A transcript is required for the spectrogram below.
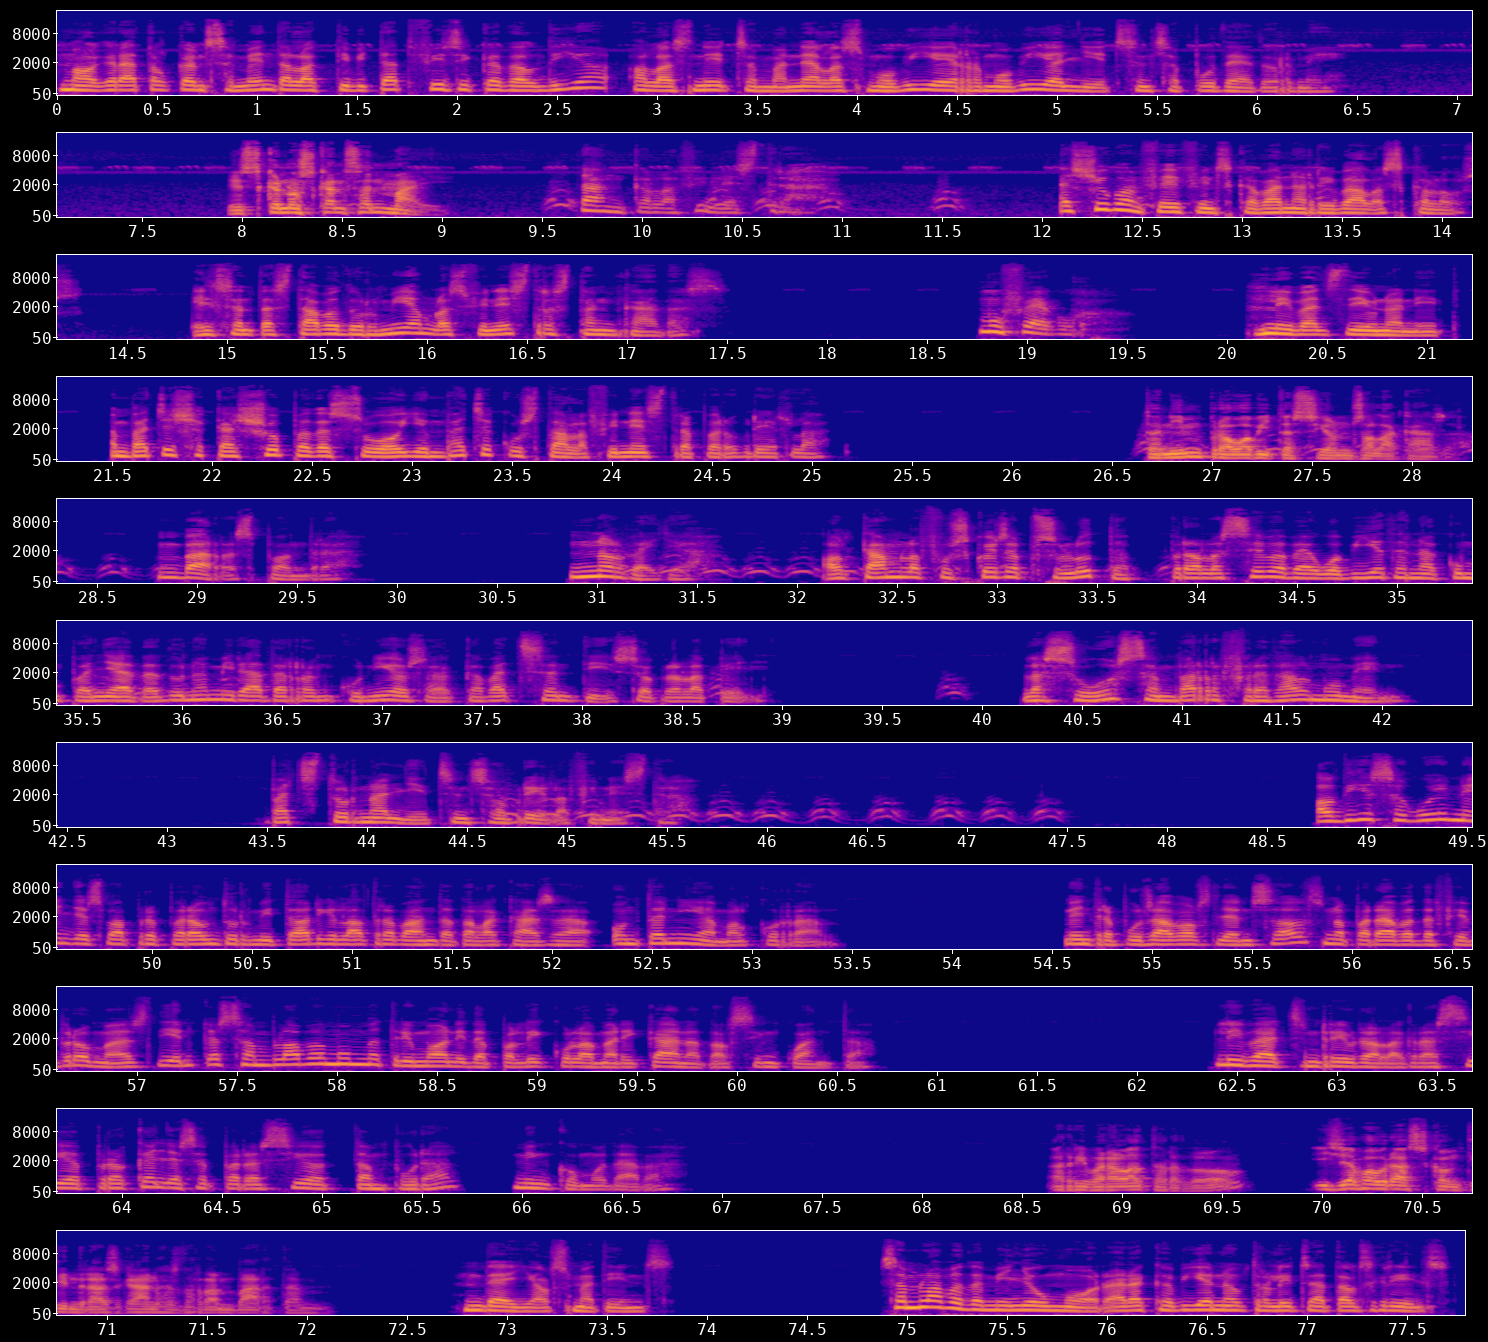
Malgrat el cansament de l'activitat física del dia, a les nits en Manel es movia i removia el llit sense poder dormir. És que no es cansen mai. Tanca la finestra. Així ho van fer fins que van arribar a les calors. Ell s'entestava a dormir amb les finestres tancades. M'ofego. Li vaig dir una nit. Em vaig aixecar xopa de suor i em vaig acostar a la finestra per obrir-la. Tenim prou habitacions a la casa. Va respondre. No el veia. Al camp la foscor és absoluta, però la seva veu havia d'anar acompanyada d'una mirada ranconiosa que vaig sentir sobre la pell. La suor se'm va refredar al moment. Vaig tornar al llit sense obrir la finestra. El dia següent ell es va preparar un dormitori a l'altra banda de la casa, on teníem el corral. Mentre posava els llençols no parava de fer bromes dient que semblàvem un matrimoni de pel·lícula americana dels 50. Li vaig riure la gràcia, però aquella separació temporal m'incomodava. Arribarà la tardor i ja veuràs com tindràs ganes de rembar-te'm. Deia als matins. Semblava de millor humor ara que havia neutralitzat els grills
